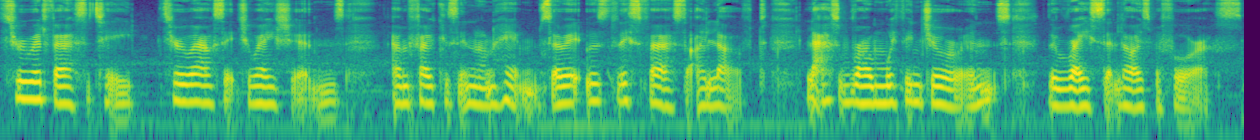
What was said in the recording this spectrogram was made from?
through adversity, through our situations and focusing on him. So it was this verse that I loved. Let us run with endurance the race that lies before us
